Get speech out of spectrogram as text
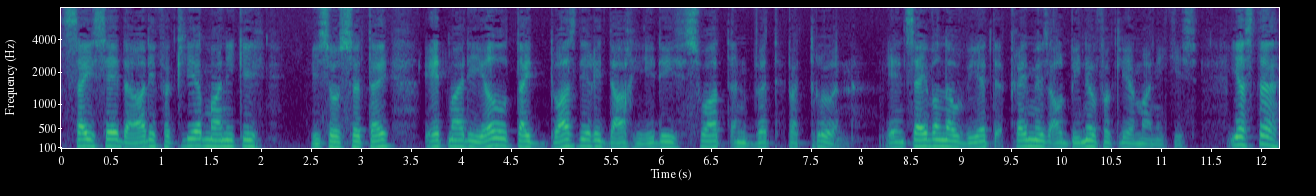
sy sê daardie verkleermannetjie, hierso sit hy, het maar die hele tyd dwars deur die dag hierdie swart en wit patroon. En sy wil nou weet, kry mens albino verkleermannetjies? Eerste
